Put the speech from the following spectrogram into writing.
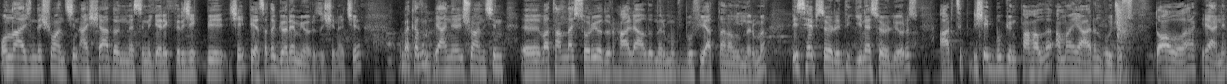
Onun haricinde şu an için aşağı dönmesini gerektirecek bir şey piyasada göremiyoruz işin açığı. Bakalım yani şu an için e, vatandaş soruyordur hala alınır mı bu fiyattan alınır mı? Biz hep söyledik yine söylüyoruz. Artık bir şey bugün pahalı ama yarın ucuz. Doğal olarak yani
